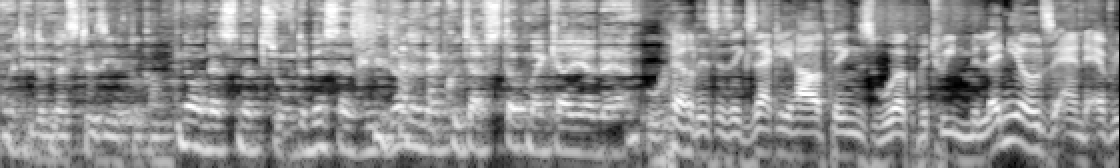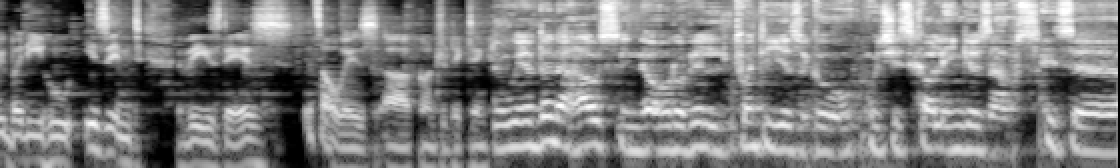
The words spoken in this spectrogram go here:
What the best is yet to come. No, that's not true. The best has been done, and I could have stopped my career there. Well, this is exactly how things work between millennials and everybody who isn't these days. It's always uh, contradicting. We have done a house in Auroville 20 years ago, which is called Inger's House. It's a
